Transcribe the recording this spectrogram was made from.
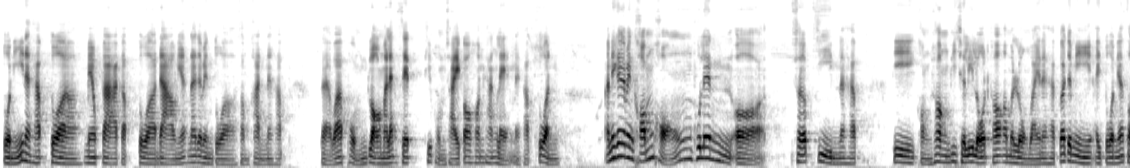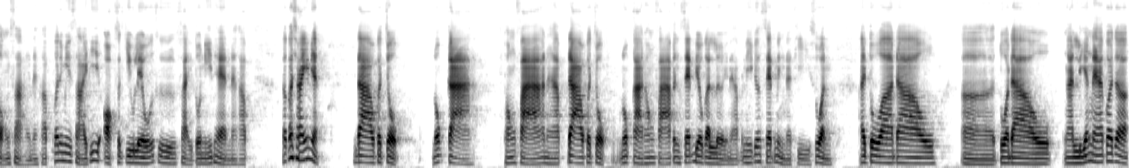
ตัวนี้นะครับตัวแมวกากับตัวดาวเนี้ยน่าจะเป็นตัวสำคัญนะครับ แต่ว่าผมลองมาแล้วเซตที่ผมใช้ก็ค่อนข้างแรงนะครับ ส่วนอันนี้ก็จะเป็นคอมของผู้เล่นเอ่อเซิร์ฟจีนนะครับ ที่ของช่องพี่เชอรี่โรสเขาเอามาลงไว้นะครับ ก็จะมีไอตัวเนี้ยสองสายนะครับ ก็จะมีสายที่ออกสกิลเร็วก็คือใส่ตัวนี้แทนนะครับ แล้วก็ใช้เนี่ยดาวกระจกนกกาท้องฟ้านะครับ ดาวกระจกนกกาท้องฟ้าเป็นเซตเดียวกันเลยนะครับ อันนี้ก็เซตหนึ่งนาทีส่วน ไอตัวดาวตัวดาวงานเลี้ยงนะครับก็จะ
